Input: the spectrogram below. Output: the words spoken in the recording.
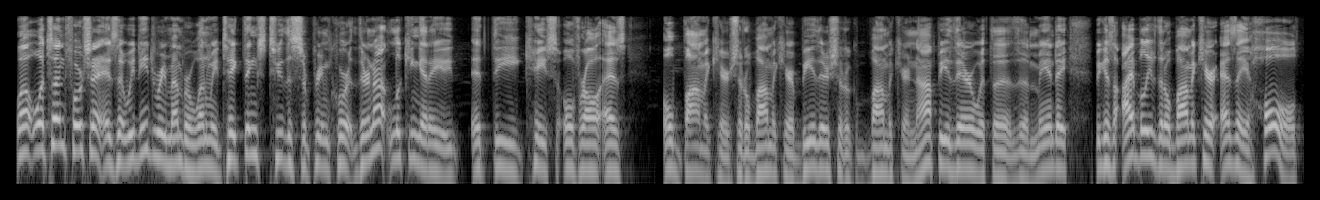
Well, what's unfortunate is that we need to remember when we take things to the Supreme Court, they're not looking at a at the case overall as Obamacare. Should Obamacare be there? Should Obamacare not be there with the, the mandate? Because I believe that Obamacare as a whole,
